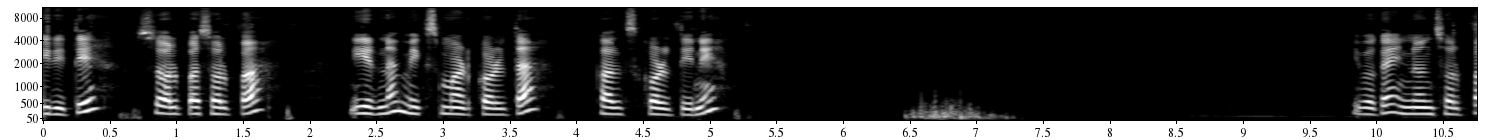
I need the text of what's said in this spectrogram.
ಈ ರೀತಿ ಸ್ವಲ್ಪ ಸ್ವಲ್ಪ ನೀರನ್ನ ಮಿಕ್ಸ್ ಮಾಡ್ಕೊಳ್ತಾ ಕಲಿಸ್ಕೊಳ್ತೀನಿ. ಇವಾಗ ಇನ್ನೊಂದು ಸ್ವಲ್ಪ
